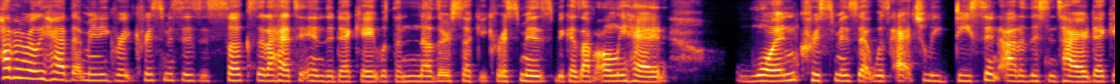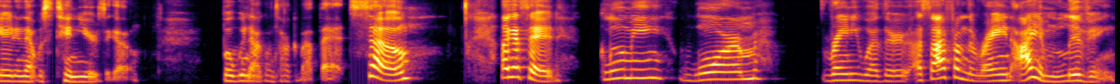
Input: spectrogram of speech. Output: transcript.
haven't really had that many great Christmases. It sucks that I had to end the decade with another sucky Christmas because I've only had one Christmas that was actually decent out of this entire decade, and that was 10 years ago. But we're not going to talk about that. So, like I said, gloomy, warm, rainy weather. Aside from the rain, I am living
